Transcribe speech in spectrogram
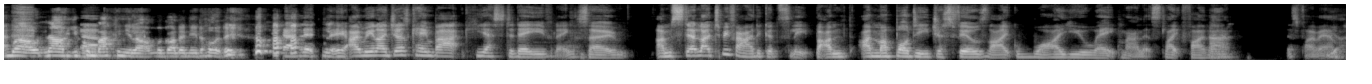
Well, now you come back and you're like, oh my God, I need a holiday. yeah, literally. I mean, I just came back yesterday evening, so I'm still like to be fair, I had a good sleep, but I'm, I'm my body just feels like, why are you awake, man? It's like 5 Yeah. a.m. It's 5 a.m. Yeah.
